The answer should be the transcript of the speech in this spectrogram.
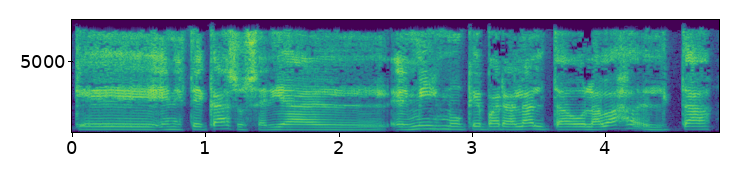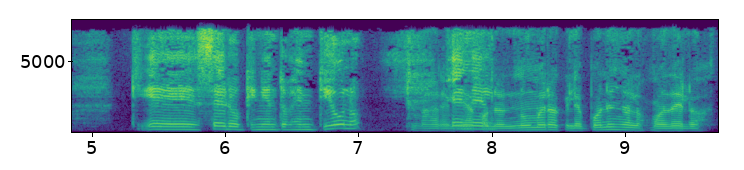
que en este caso sería el, el, mismo que para la alta o la baja, el TA eh, 0521 Madre mía, con el número que le ponen a los modelos.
